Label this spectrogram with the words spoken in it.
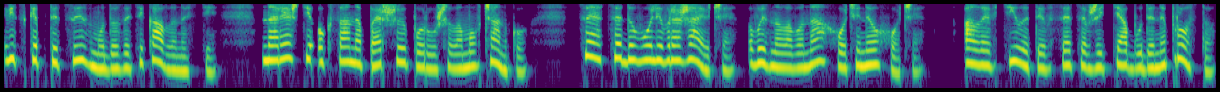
від скептицизму до зацікавленості. Нарешті Оксана першою порушила мовчанку. Це це доволі вражаюче, визнала вона, хоч і неохоче. Але втілити все це в життя буде непросто.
